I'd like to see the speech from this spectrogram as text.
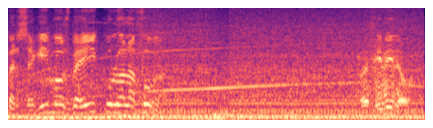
Perseguimos vehículo a la fuga. Recibido.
